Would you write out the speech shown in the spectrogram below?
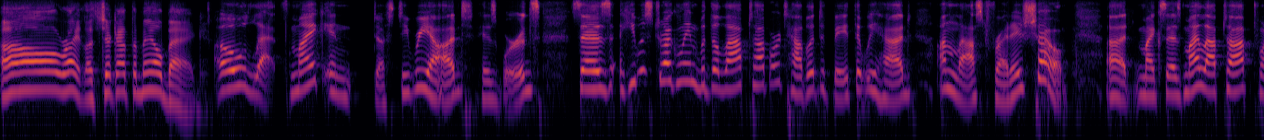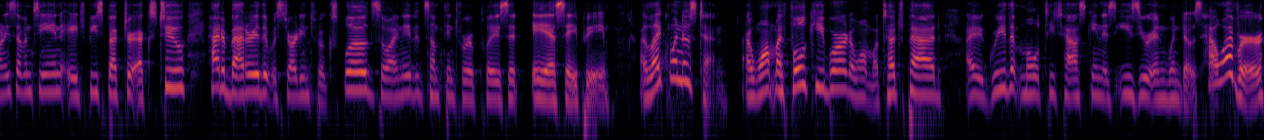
All right, let's check out the mailbag. Oh, let's. Mike in Dusty Riyadh, his words, says he was struggling with the laptop or tablet debate that we had on last Friday's show. Uh, Mike says, My laptop, 2017 HP Spectre X2, had a battery that was starting to explode, so I needed something to replace it ASAP. I like Windows 10. I want my full keyboard. I want my touchpad. I agree that multitasking is easier in Windows. However,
